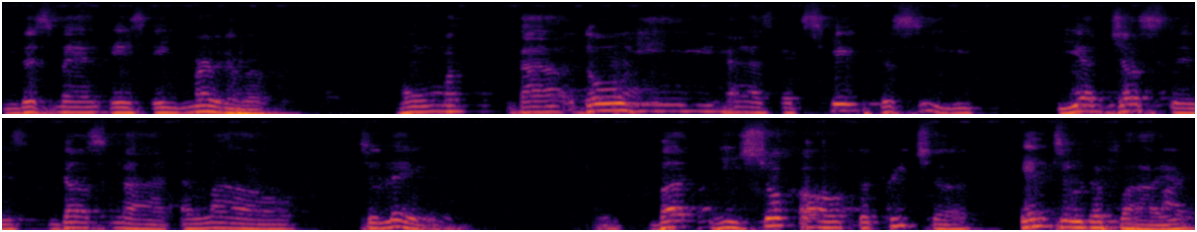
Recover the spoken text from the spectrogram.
this man is a murderer, whom though he has escaped the sea, yet justice does not allow to live. But he shook off the creature into the fire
